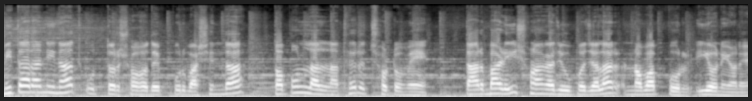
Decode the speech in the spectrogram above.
মিতা রানী নাথ উত্তর সহদেবপুর বাসিন্দা তপনলাল নাথের ছোট মেয়ে। তার বাড়ি সোনাগাজী উপজেলার নবাবপুর ইউনিয়নে।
